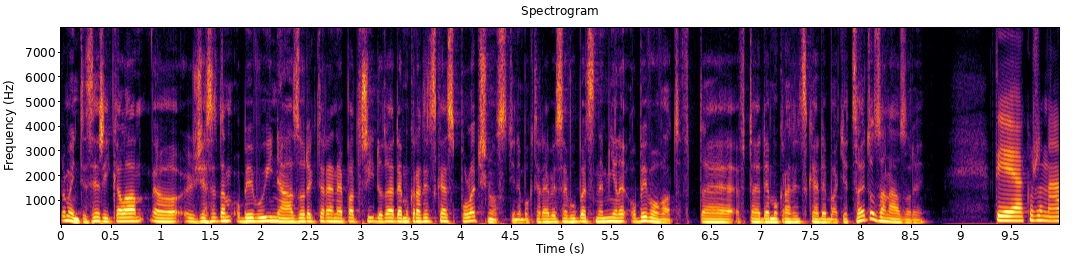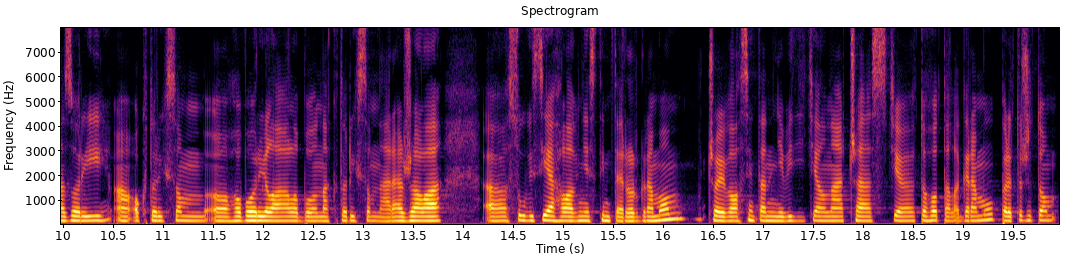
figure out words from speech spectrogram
Promiň, ty jsi říkala, že se tam objevují názory, které nepatří do té demokratické společnosti, nebo které by se vůbec neměly objevovat v té, v té demokratické debatě. Co je to za názory? Tie akože názory, o ktorých som hovorila alebo na ktorých som narážala, súvisia hlavne s tým terorgramom, čo je vlastne tá neviditeľná časť e, toho telegramu, pretože to,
